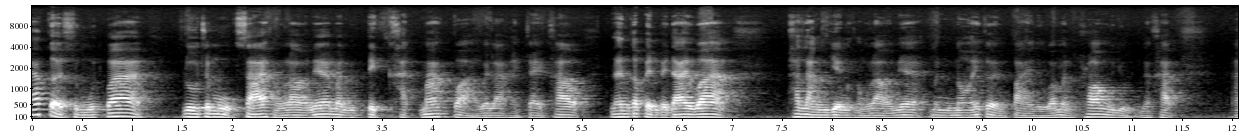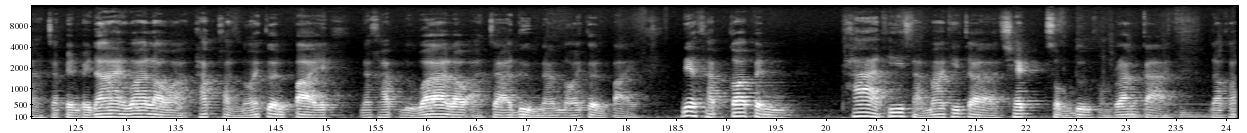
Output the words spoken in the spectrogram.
ถ้าเกิดสมมุติว่ารูจมูกซ้ายของเราเนี่ยมันติดขัดมากกว่าเวลาหายใจเข้า นั่นก็เป็นไปได้ว่าพลังเย็นของเราเนี่ยมันน้อยเกินไปหรือว่ามันพร่องอยู่นะครับ อาจจะเป็นไปได้ว่าเราพักผ่อนน้อยเกินไปนะครับ หรือว่าเราอาจจะดื่มน้ำน้อยเกินไป เนี่ยครับก็เป็น ท่าที่สามารถที่จะเช็คสมดุลของร่างกาย แล้วก็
